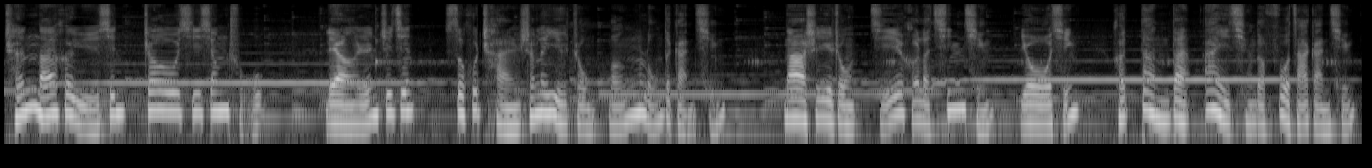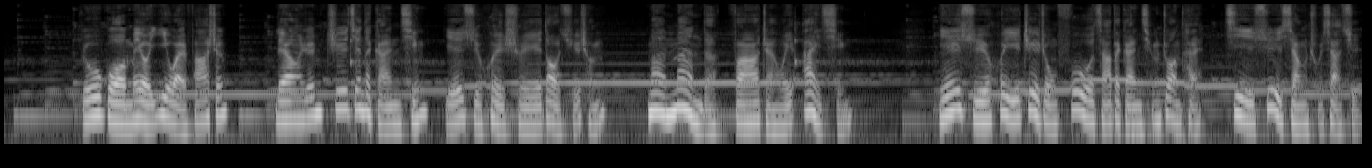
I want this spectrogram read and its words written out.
陈楠和雨欣朝夕相处，两人之间似乎产生了一种朦胧的感情，那是一种结合了亲情、友情。和淡淡爱情的复杂感情，如果没有意外发生，两人之间的感情也许会水到渠成，慢慢的发展为爱情，也许会以这种复杂的感情状态继续相处下去。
